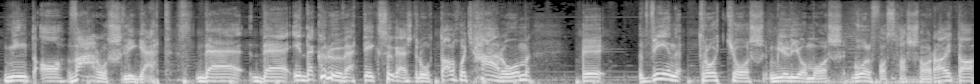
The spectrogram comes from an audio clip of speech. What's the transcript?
mint a Városliget. De, de, de körülvették szöges dróttal, hogy három ö, vén trottyos, milliomos golfozhasson rajta,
